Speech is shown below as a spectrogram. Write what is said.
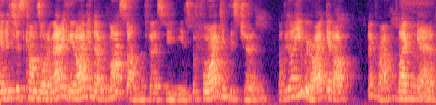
and it just comes automatically. And I did that with my son the first few years before I did this journey. I'd be like, "You'll be right. Get up Don't cry. Like, yeah, yeah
